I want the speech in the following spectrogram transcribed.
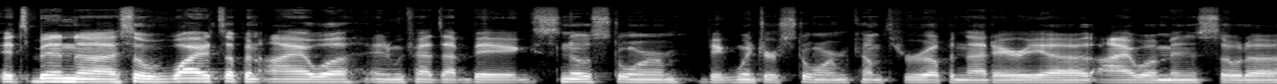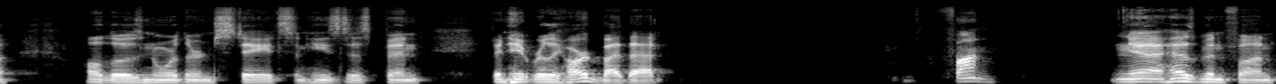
it's been uh, so Wyatt's up in Iowa, and we've had that big snowstorm, big winter storm come through up in that area, Iowa, Minnesota, all those northern states, and he's just been been hit really hard by that. Fun. Yeah, it has been fun.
